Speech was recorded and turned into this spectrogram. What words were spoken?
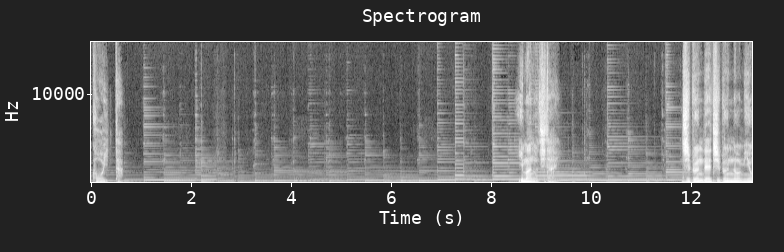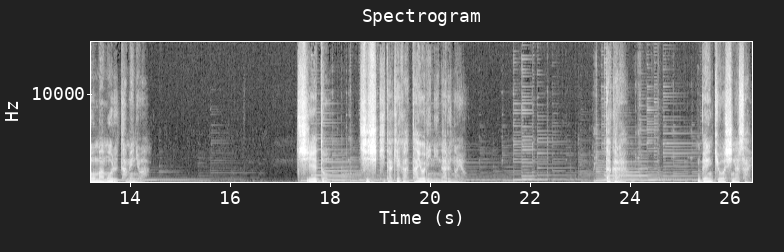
こう言った。今の時代自分で自分の身を守るためには知恵と知識だけが頼りになるのよ。だから勉強しなさい。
